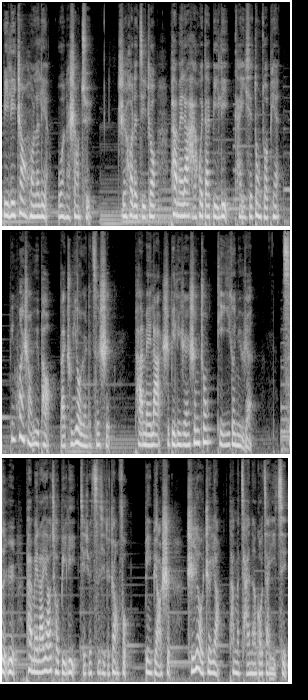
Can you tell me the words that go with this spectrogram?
比利涨红了脸，吻了上去。之后的几周，帕梅拉还会带比利看一些动作片。并换上浴袍，摆出诱人的姿势。帕梅拉是比利人生中第一个女人。次日，帕梅拉要求比利解决自己的丈夫，并表示只有这样，他们才能够在一起，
